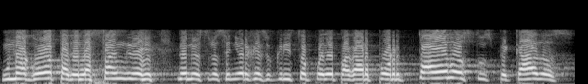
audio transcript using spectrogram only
Una gota de la sangre de nuestro Señor Jesucristo puede pagar por todos tus pecados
